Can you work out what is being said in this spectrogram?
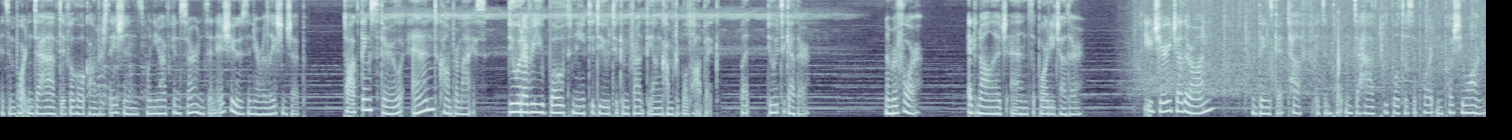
it's important to have difficult conversations when you have concerns and issues in your relationship. Talk things through and compromise. Do whatever you both need to do to confront the uncomfortable topic, but do it together. Number four, acknowledge and support each other. Do you cheer each other on when things get tough, it's important to have people to support and push you on.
